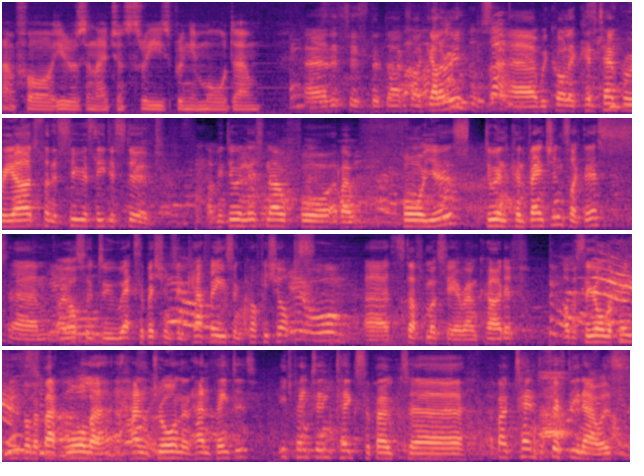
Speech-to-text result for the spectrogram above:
and for Heroes and Legends 3 he's bringing more down. Uh, this is the Darkside Gallery. Uh, we call it Contemporary Art for the Seriously Disturbed. I've been doing this now for about four years, doing conventions like this. Um, I also do exhibitions in cafes and coffee shops, uh, stuff mostly around Cardiff. Obviously all the paintings on the back wall are hand drawn and hand painted. Each painting takes about uh, about 10 to 15 hours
